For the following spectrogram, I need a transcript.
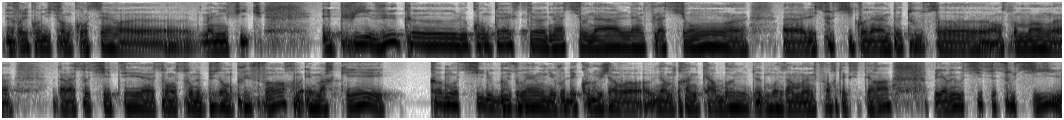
de vraies conditions de concert magnifiques. Et puis, vu que le contexte national, l'inflation, euh, euh, les soucis qu'on a un peu tous euh, en ce moment dans la société sont, sont, de plus en plus forts et marqués, comme aussi le besoin au niveau de l'écologie d'avoir une empreinte carbone de moins en moins forte, etc. Mais il y avait aussi ce souci,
